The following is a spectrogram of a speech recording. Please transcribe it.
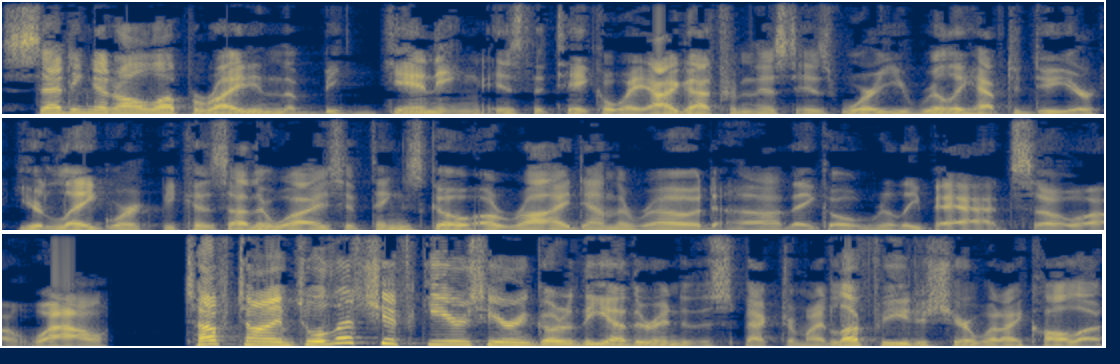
setting it all up right in the beginning is the takeaway I got from this is where you really have to do your, your legwork because otherwise, if things go awry down the road, uh, they go really bad. So, uh, wow. Tough times. Well, let's shift gears here and go to the other end of the spectrum. I'd love for you to share what I call a,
